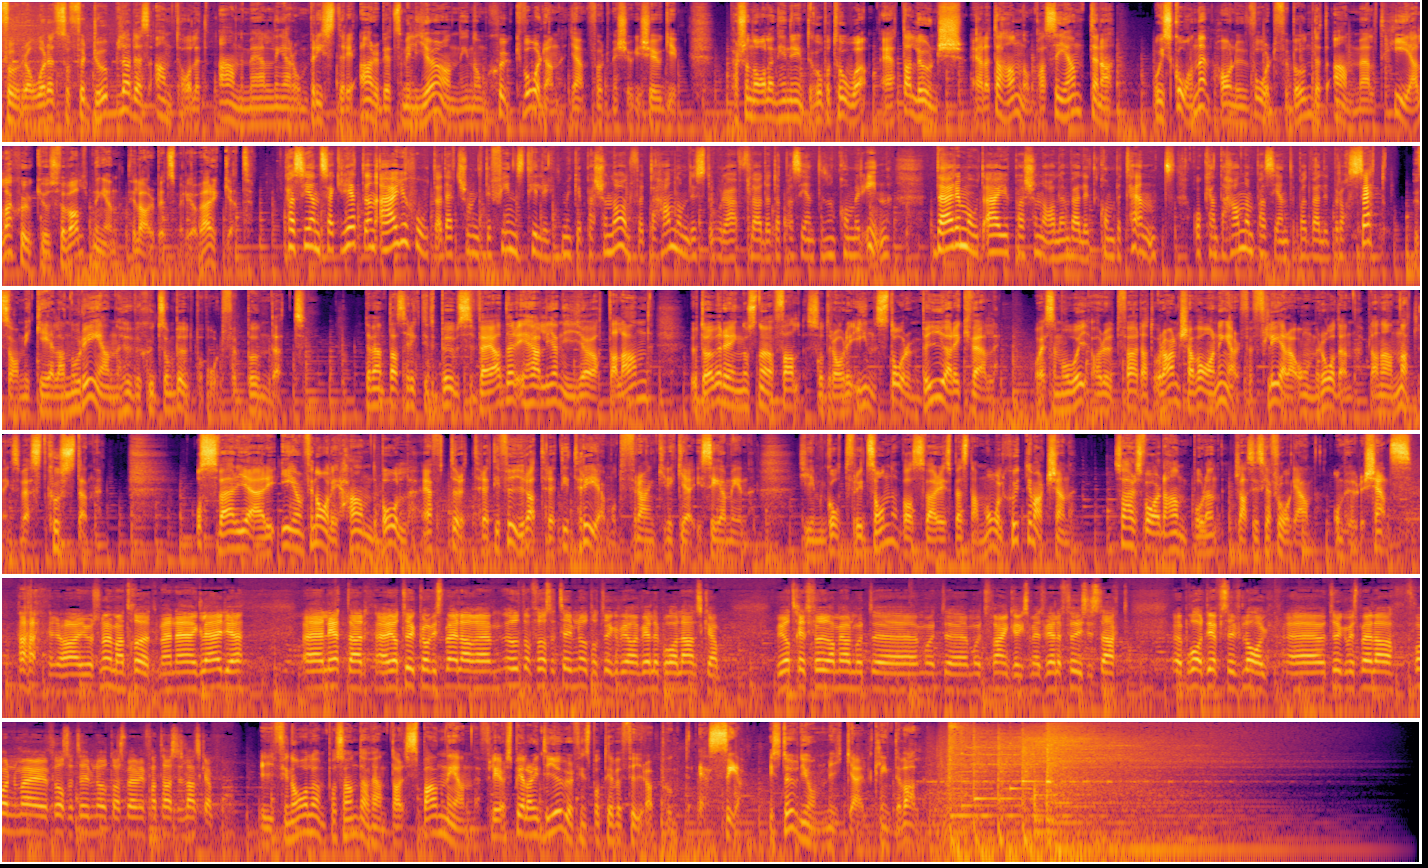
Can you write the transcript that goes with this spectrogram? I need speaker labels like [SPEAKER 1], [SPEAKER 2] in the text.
[SPEAKER 1] Förra året så fördubblades antalet anmälningar om brister i arbetsmiljön inom sjukvården jämfört med 2020. Personalen hinner inte gå på toa, äta lunch eller ta hand om patienterna och i Skåne har nu Vårdförbundet anmält hela sjukhusförvaltningen till Arbetsmiljöverket.
[SPEAKER 2] Patientsäkerheten är ju hotad eftersom det inte finns tillräckligt mycket personal för att ta hand om det stora flödet av patienter som kommer in. Däremot är ju personalen väldigt kompetent och kan ta hand om patienter på ett väldigt bra sätt.
[SPEAKER 1] Det sa Mikaela Norén, huvudskyddsombud på Vårdförbundet. Det väntas riktigt busväder i helgen i Götaland. Utöver regn och snöfall så drar det in stormbyar ikväll och SMHI har utfärdat orangea varningar för flera områden, bland annat längs västkusten. Och Sverige är i EM-final i handboll efter 34-33 mot Frankrike i semin. Jim Gottfridsson var Sveriges bästa målskytt i matchen. Så här svarade han på den klassiska frågan om hur det känns.
[SPEAKER 3] Ja, just nu är man trött, men eh, glädje, lättad. Eh, jag tycker vi spelar, eh, utom första 10 minuter, tycker vi har en väldigt bra landskamp. Vi har 34 mål mot, mot, mot Frankrike som är ett väldigt fysiskt starkt, bra defensivt lag. Jag tycker vi spelar, från och med första 10 minuterna spelar vi en fantastisk landskamp.
[SPEAKER 1] I finalen på söndag väntar Spanien. Fler spelarintervjuer finns på tv4.se. I studion Mikael Klintevall.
